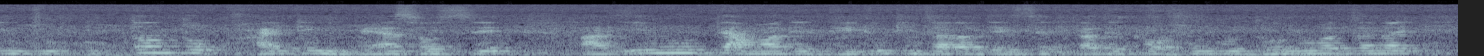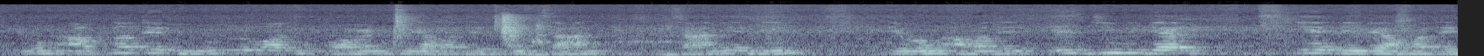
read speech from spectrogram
কিন্তু অত্যন্ত ফাইটিং ম্যাচ হচ্ছে। আর এই মুহূর্তে আমাদের ভিডিওটি যারা দেখছেন তাদেরকে অসংখ্য ধন্যবাদ জানাই এবং আপনাদের মূল্যবান কমেন্ট আমাদেরকে জান জানিয়ে দিন এবং আমাদের এসডি মিডিয়ার কে নেবে আমাদের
